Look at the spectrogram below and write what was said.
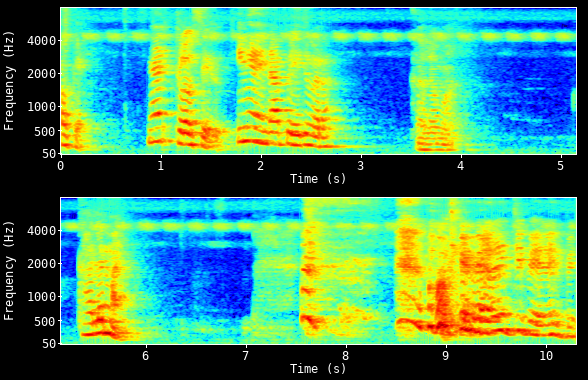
ഓക്കെ ഞാൻ ക്ലോസ് ചെയ്തു. ഇനി അതിന്റെ ആ പേര് പറ. കലമാൻ. കലമാൻ. ഓക്കെ വെറൈറ്റി പേരായി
